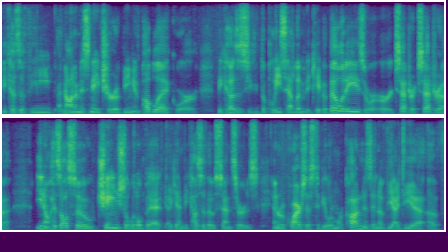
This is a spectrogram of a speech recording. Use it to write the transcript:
because of the anonymous nature of being in public or because the police had limited capabilities or, or et cetera, et cetera, you know, has also changed a little bit, again, because of those sensors and requires us to be a little more cognizant of the idea of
